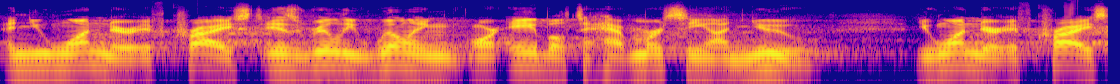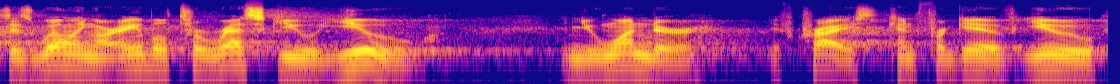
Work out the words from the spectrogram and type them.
and you wonder if Christ is really willing or able to have mercy on you. You wonder if Christ is willing or able to rescue you. And you wonder if Christ can forgive you.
